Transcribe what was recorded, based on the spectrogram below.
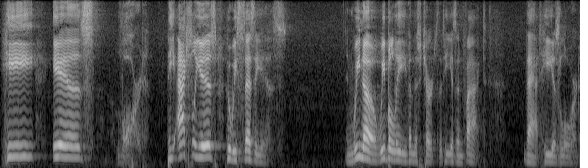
He is Lord. He actually is who he says he is. And we know, we believe in this church that he is, in fact, that he is Lord.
